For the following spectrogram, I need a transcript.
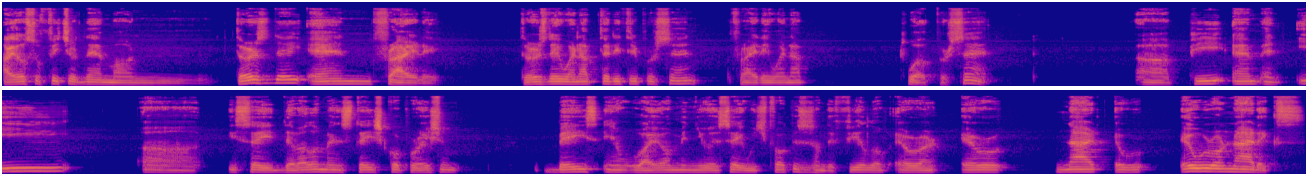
I also featured them on Thursday and Friday. Thursday went up thirty three percent. Friday went up 12%. Uh, PM and E uh, is a development stage corporation based in Wyoming, USA, which focuses on the field of aero, aero, aero, aeronautics.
